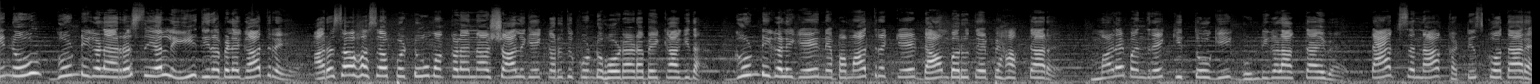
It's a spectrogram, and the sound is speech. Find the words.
ಇನ್ನು ಗುಂಡಿಗಳ ರಸ್ತೆಯಲ್ಲಿ ದಿನ ಬೆಳಗಾದ್ರೆ ಅರಸಾಹಸ ಪಟ್ಟು ಮಕ್ಕಳನ್ನ ಶಾಲೆಗೆ ಕರೆದುಕೊಂಡು ಓಡಾಡಬೇಕಾಗಿದೆ. ಗುಂಡಿಗಳಿಗೆ ನೆಪ ಮಾತ್ರಕ್ಕೆ ಡಾಂಬರು ತೇಪೆ ಹಾಕ್ತಾರೆ. ಮಳೆ ಬಂದ್ರೆ ಕಿತ್ತೋಗಿ ಗುಂಡಿಗಳಾಗ್ತಾ ಇವೆ. ಟ್ಯಾಕ್ಸ್ ಅನ್ನ ಕಟ್ಟಿಸ್ಕೋತಾರೆ.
